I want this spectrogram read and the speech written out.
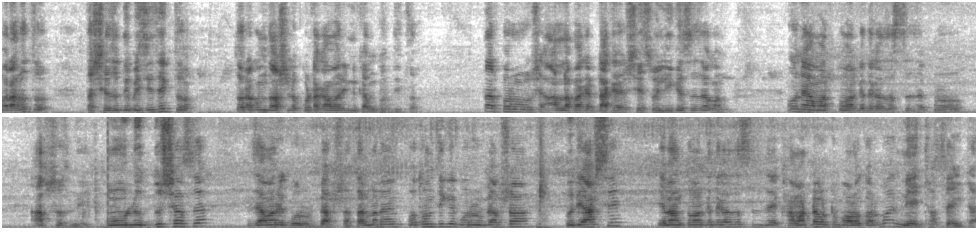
করা হতো, তা সে যদি বেশি থাকতো, তো ওরকম দশ লক্ষ টাকা আমার ইনকাম করে দিত। তারপরও সে আল্লাহ পাকের ডাকে সে চলে গেছে যখন। উনি আমার তোমাকে দেখা যাচ্ছে যে কোনো আফসোস নেই। মূল উদ্দেশ্য আছে যে আমার এই গরুর ব্যবসা। তার মানে আমি প্রথম থেকে গরুর ব্যবসা করে আসছি এবং তোমাকে দেখা যাচ্ছে যে খামারটাও একটু বড় করব, নেই হচ্ছে এইটা।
